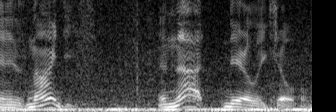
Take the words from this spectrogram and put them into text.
in his 90s, and that nearly killed him.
